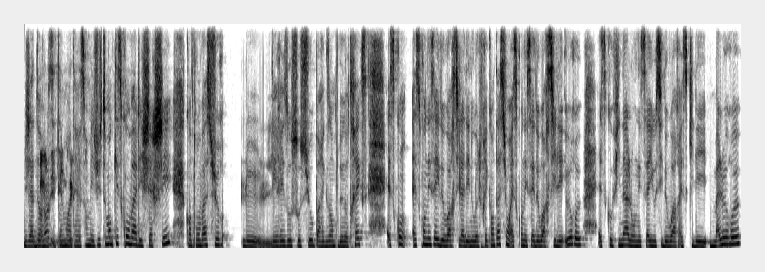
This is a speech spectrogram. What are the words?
J'adore, c'est tellement intéressant. Mais justement, qu'est-ce qu'on va aller chercher quand on va sur le, les réseaux sociaux, par exemple, de notre ex, est-ce qu'on qu'on essaye de voir s'il a des nouvelles fréquentations? Est-ce qu'on essaye de voir s'il est heureux? Est-ce qu'au final, on essaye aussi de voir est-ce qu'il est malheureux?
